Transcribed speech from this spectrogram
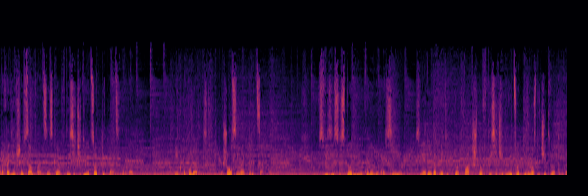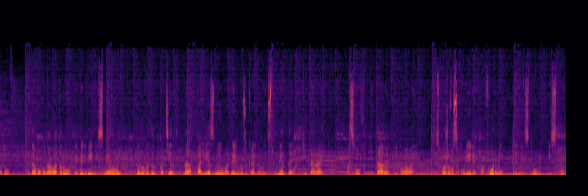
проходившей в Сан-Франциско в 1915 году. Пик популярности пришелся на 30 В связи с историей укулеле в России следует отметить тот факт, что в 1994 году педагогу-новатору Эдельвене Смеловой был выдан патент на полезную модель музыкального инструмента гитарайка, от слов гитара и балалайка, схожего с укулеле по форме, длине струн и строю.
